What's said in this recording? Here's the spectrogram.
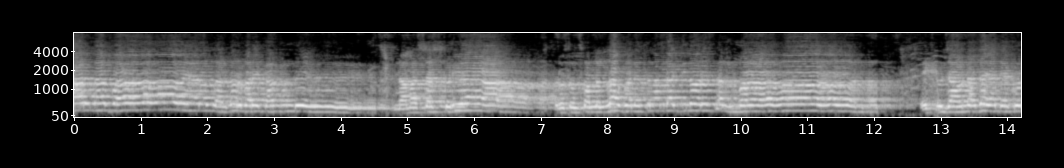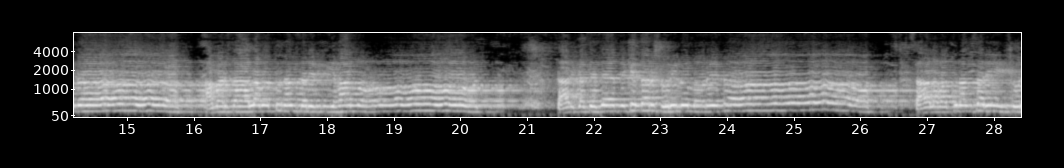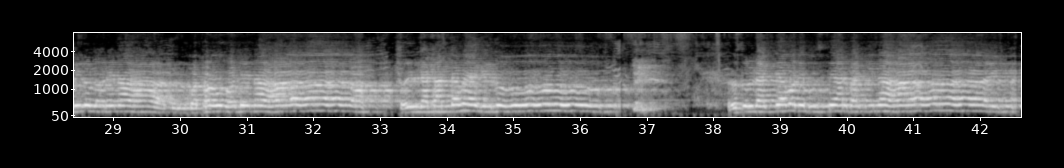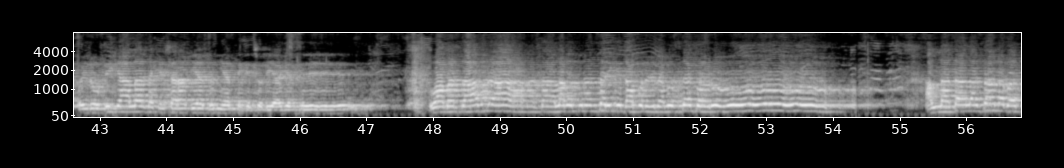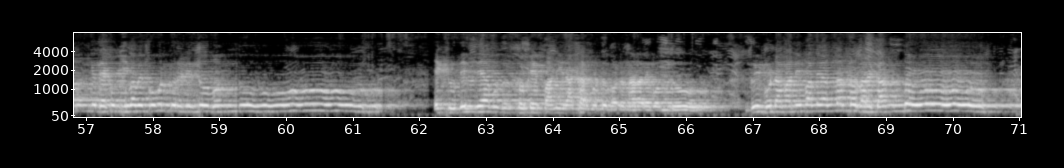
আর লাফায় আর আল্লাহর দরবারে কান্দে। নামাজ শেষ করিয়া রসুল সাল্লাল্লাহু আলাইহি সাল্লাম ডাক দিল রে সালমান একটু যাও না যায় দেখো না। আমার সালামাতুন আনসারের কি হালত? তার কাছে যায় দেখে তার শরীর লড়ে না। আনসারি না না। শরীরটা রসুল দেয়া বুঝতে আর বাকি ওই আল্লাহ তাকে সারা দিয়া দুনিয়া থেকে চলিয়া গেছে। ও আমার সাহাবারা আমার সাহাবাতুন আনসারীকে দাপনের ব্যবস্থা করো। আল্লাহ তাআলা সাহাবাতুনকে দেখো কীভাবে কবুল করে নিছো বন্ধু? একটু দিল দিয়া বুঝো চোখে পানি রাখার মতো ঘটনা রে বন্ধু। দুই ফোঁটা পানি পালে আল্লাহ দরবারে কান্দ।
